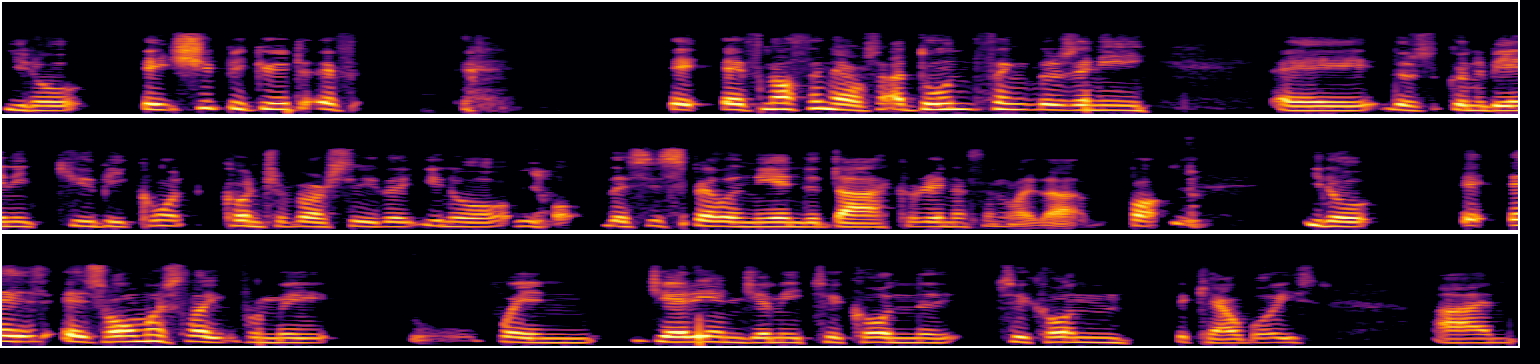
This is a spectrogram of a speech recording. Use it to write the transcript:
you know, it should be good if, if nothing else. I don't think there's any. Uh, there's going to be any QB con- controversy that you know no. this is spelling the end of Dak or anything like that. But no. you know, it, it's it's almost like when we when Jerry and Jimmy took on the took on the Cowboys, and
